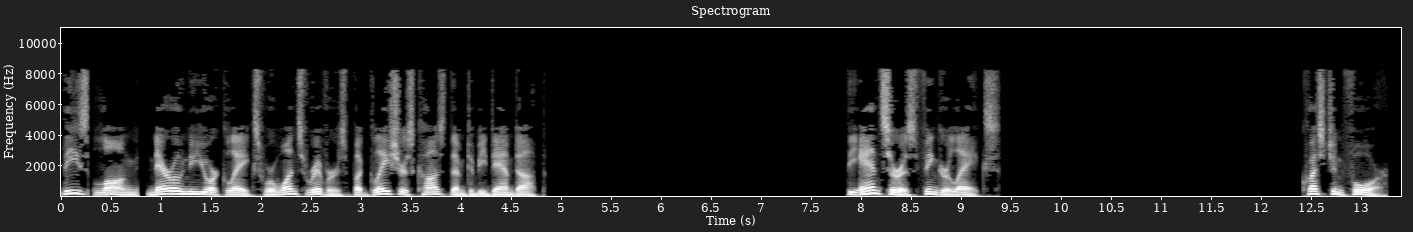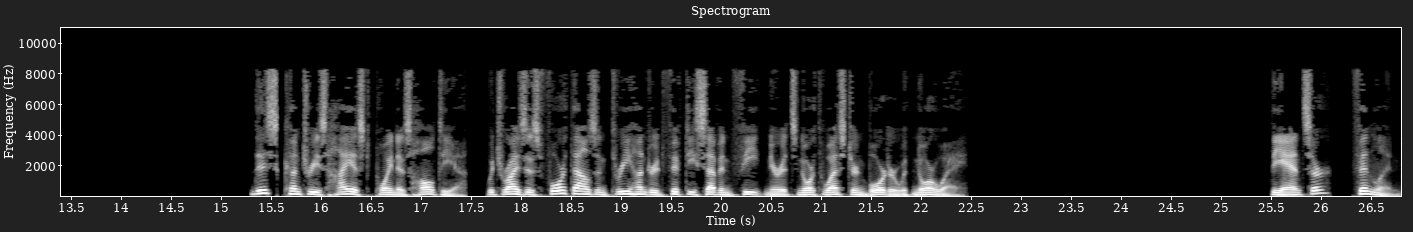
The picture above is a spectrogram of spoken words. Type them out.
These long, narrow New York lakes were once rivers but glaciers caused them to be dammed up. The answer is Finger Lakes. Question 4. This country's highest point is Haltia, which rises 4,357 feet near its northwestern border with Norway. The answer? Finland.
